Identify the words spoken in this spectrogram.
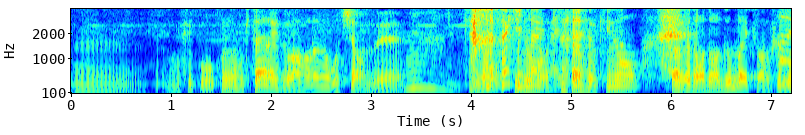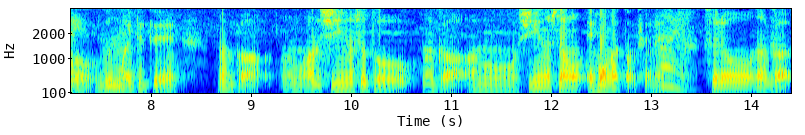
あうん。結構、これも鍛えないとなかなか落ちちゃうんで、ーうん。昨日、昨日、鍛えないの、昨日、なんかたまたま群馬行ってたんですけど、はい。群馬行ってて、なんか、あの、ある詩人の人と、なんか、あの、詩人の人の絵本があったんですよね。はい。それを、なんか、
